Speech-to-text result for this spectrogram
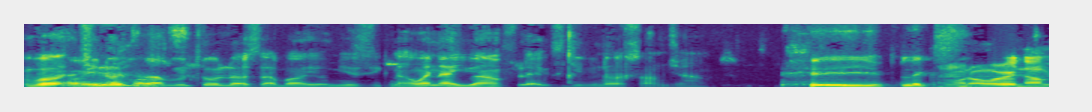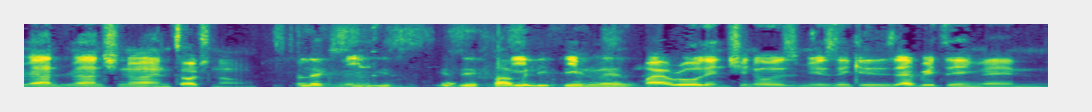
But Oh, you know, you haven't told us about your music. Now, when are you and Flex giving us some jams? Hey, Flex. No, don't worry now. Me and me and Chino are in touch now. Flexi is, is a family Me- thing, me- man. My role in Chino's music is everything, man.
